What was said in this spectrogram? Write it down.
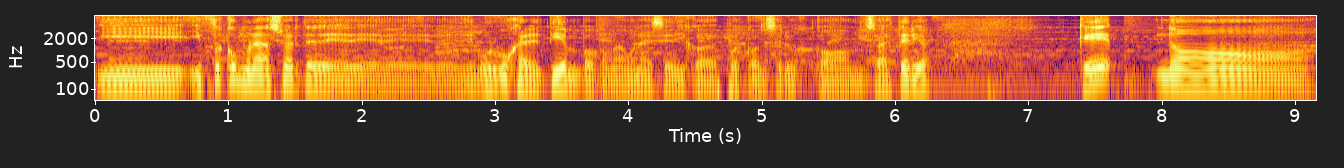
Y, y fue como una suerte de, de- de- de burbuja en el tiempo, como alguna vez se dijo después con, Cerú, con Soda Stereo, que no,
